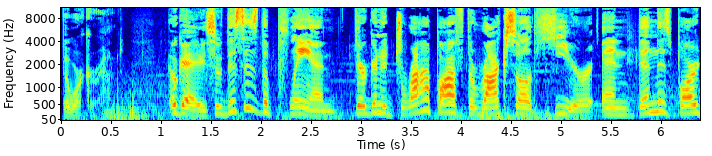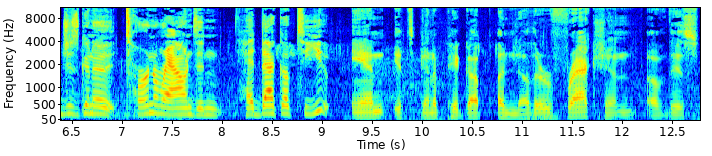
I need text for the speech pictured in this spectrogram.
the workaround. Okay, so this is the plan. They're going to drop off the rock salt here, and then this barge is going to turn around and head back up to you. And it's going to pick up another fraction of this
